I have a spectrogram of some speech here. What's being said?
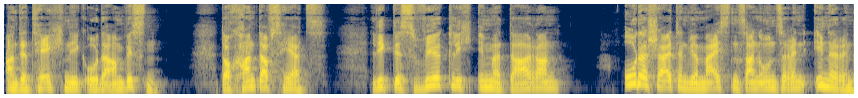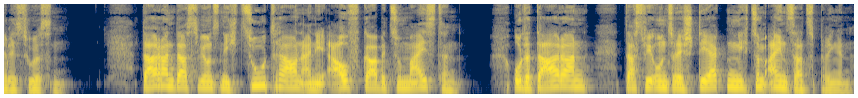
an der Technik oder am Wissen. Doch Hand aufs Herz, liegt es wirklich immer daran, oder scheitern wir meistens an unseren inneren Ressourcen? Daran, dass wir uns nicht zutrauen, eine Aufgabe zu meistern, oder daran, dass wir unsere Stärken nicht zum Einsatz bringen.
